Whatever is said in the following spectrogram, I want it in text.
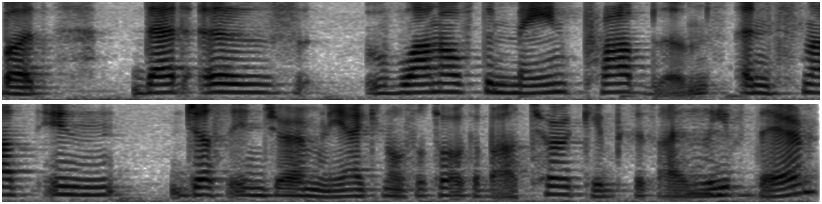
But that is one of the main problems, and it's not in just in Germany. I can also talk about Turkey because I mm. lived there.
